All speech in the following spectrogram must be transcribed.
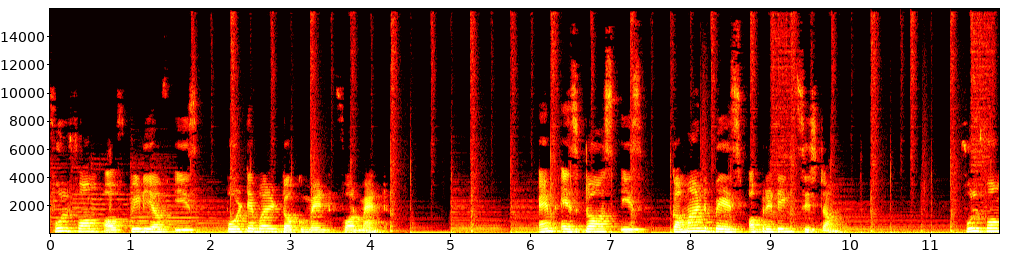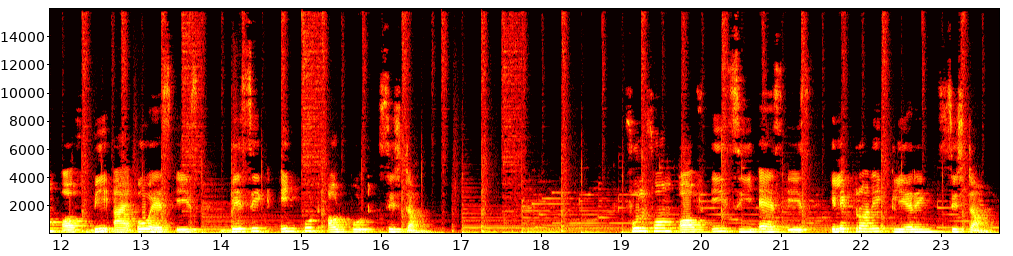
Full form of PDF is portable document format. MS-DOS is command-based operating system. Full form of BIOS is basic input-output system. Full form of ECS is electronic clearing system.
